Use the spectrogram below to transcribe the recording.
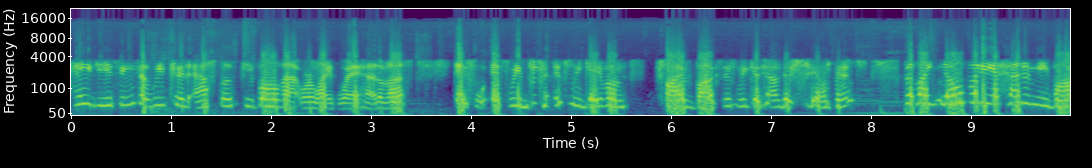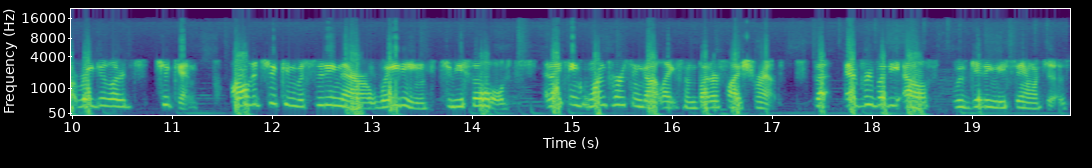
"Hey, do you think that we could ask those people that were like way ahead of us if if we if we gave them five bucks if we could have their sandwich?" But like nobody ahead of me bought regular chicken. All the chicken was sitting there waiting to be sold, and I think one person got like some butterfly shrimp. But everybody else was getting these sandwiches.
